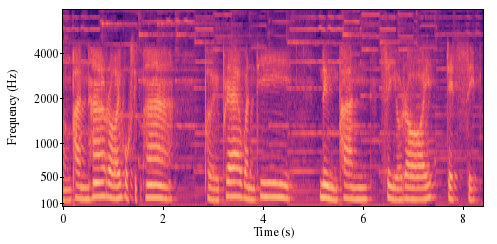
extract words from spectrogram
2565 เผยแพร่วันที่ 1470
